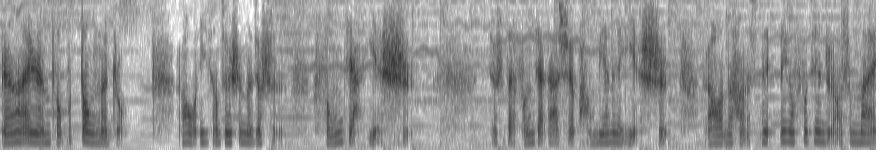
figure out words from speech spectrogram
人挨人走不动那种，然后我印象最深的就是逢甲夜市，就是在逢甲大学旁边那个夜市，然后那好像是那那个附近主要是卖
